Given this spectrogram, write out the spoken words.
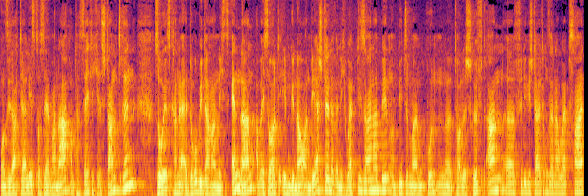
Und sie sagte, ja, lest doch selber nach und tatsächlich ist Stand drin. So, jetzt kann der Adobe daran nichts ändern, aber ich sollte eben genau an der Stelle, wenn ich Webdesigner bin und biete meinem Kunden eine tolle Schrift an äh, für die Gestaltung seiner Website,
